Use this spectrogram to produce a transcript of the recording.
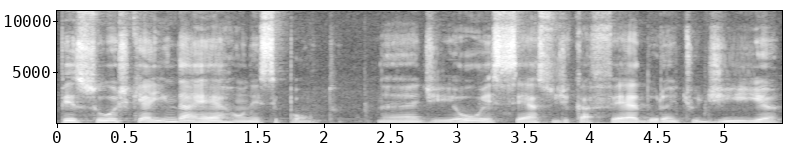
pessoas que ainda erram nesse ponto, né? De ou excesso de café durante o dia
